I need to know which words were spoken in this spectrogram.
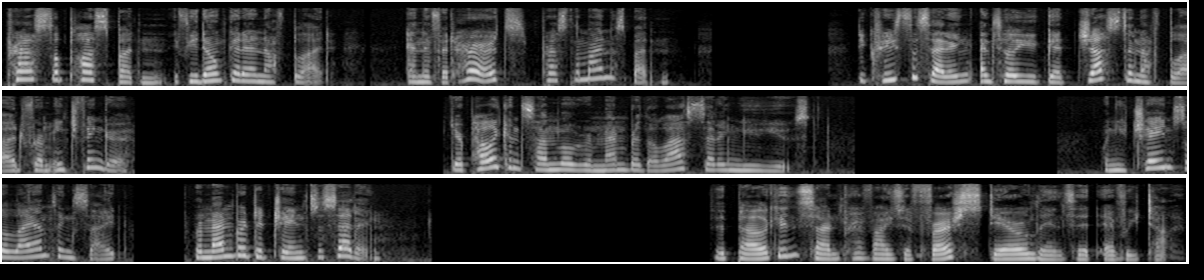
Press the plus button if you don't get enough blood, and if it hurts, press the minus button. Decrease the setting until you get just enough blood from each finger. Your Pelikan Sun will remember the last setting you used. When you change the lancing site, remember to change the setting. The Pelikan Sun provides a fresh, sterile lancet every time.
